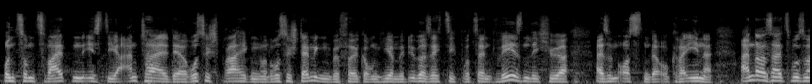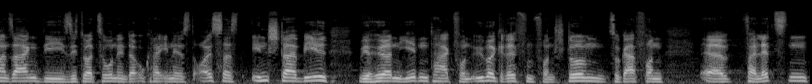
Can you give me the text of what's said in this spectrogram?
und zum Zweiten ist der Anteil der russischsprachigen und russischstämmigen Bevölkerung hier mit über 60 Prozent wesentlich höher als im Osten der Ukraine. Andererseits muss man sagen, die Situation in der Ukraine ist äußerst instabil. Wir hören jeden Tag von Übergriffen, von Stürmen, sogar von äh, Verletzten.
